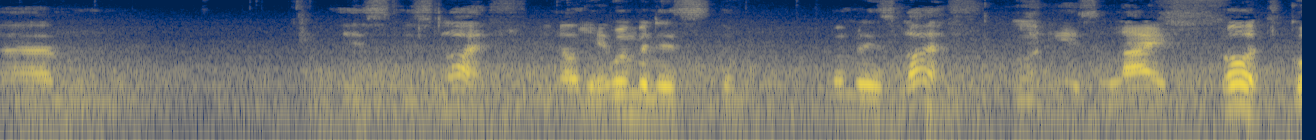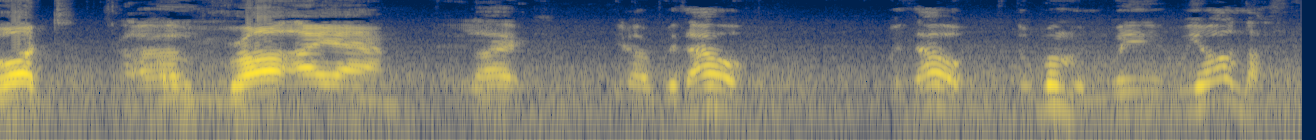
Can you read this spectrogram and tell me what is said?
um, is is life. You know, the woman is the woman is life. God is life. God, God. um, Right I am. like you know, without without the woman, we we are nothing.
